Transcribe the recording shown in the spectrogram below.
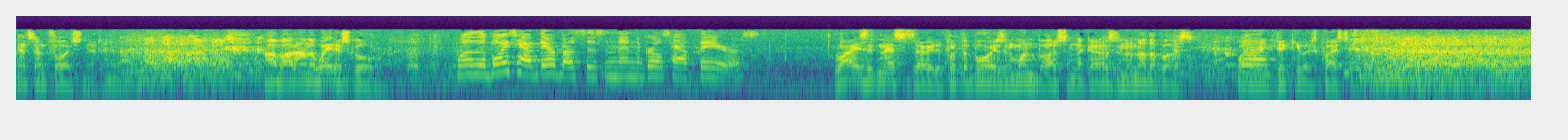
That's unfortunate. Huh? How about on the way to school? Well, the boys have their buses, and then the girls have theirs. Why is it necessary to put the boys in one bus and the girls in another bus? What Well- a ridiculous question.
